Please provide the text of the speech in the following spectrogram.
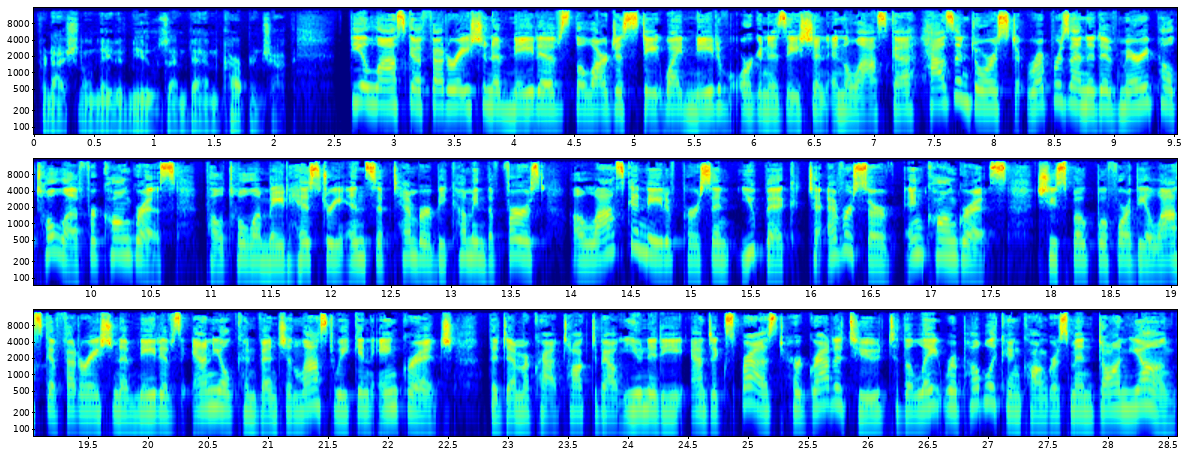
For National Native News, I'm Dan Karpenchuk. The Alaska Federation of Natives, the largest statewide Native organization in Alaska, has endorsed Representative Mary Peltola for Congress. Peltola made history in September, becoming the first Alaska Native person, Yupik, to ever serve in Congress. She spoke before the Alaska Federation of Natives annual convention last week in Anchorage. The Democrat talked about unity and expressed her gratitude to the late Republican Congressman Don Young,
